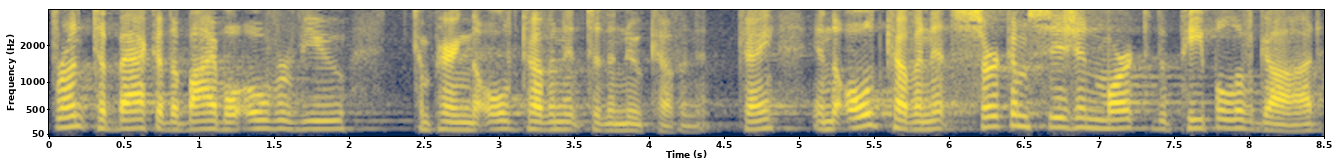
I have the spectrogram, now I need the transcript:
front to back of the Bible overview comparing the Old Covenant to the New Covenant. Okay? In the Old Covenant, circumcision marked the people of God,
